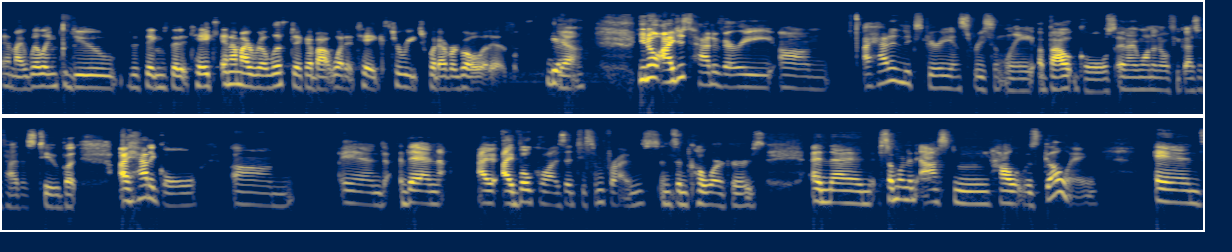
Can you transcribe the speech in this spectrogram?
Am I willing to do the things that it takes? And am I realistic about what it takes to reach whatever goal it is? Yeah. You know, I just had a very um I had an experience recently about goals, and I want to know if you guys have had this too. But I had a goal, um, and then I, I vocalized it to some friends and some coworkers, and then someone had asked me how it was going, and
